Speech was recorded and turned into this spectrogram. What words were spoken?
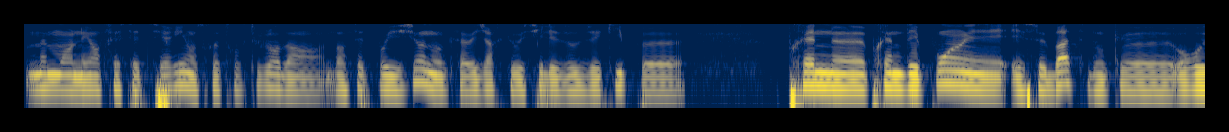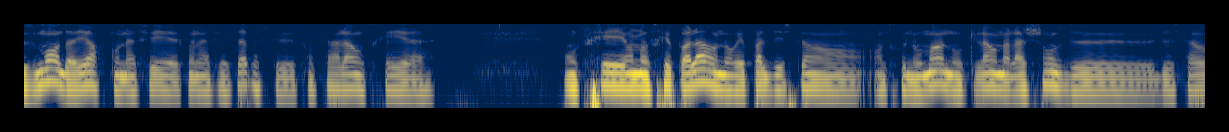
même en ayant fait cette série, on se retrouve toujours dans, cette position. Donc ça veut dire que aussi les autres équipes euh, prennent, euh, prennent des points et, se battent. Donc euh, heureusement d'ailleurs qu'on a, fait, qu'on a fait ça, parce que sans ça, là, on serait on serait on n'en serait pas là, on n'aurait pas le destin entre nos mains. Donc là, on a la chance de, de ça,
